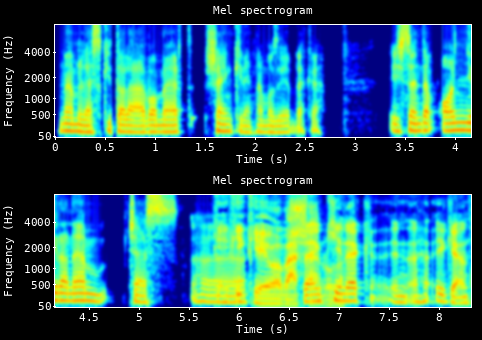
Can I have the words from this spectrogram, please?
nem lesz kitalálva, mert senkinek nem az érdeke. És szerintem annyira nem csesz. ö, Ki- Kikéve a vásárlónak. Senkinek, igen.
